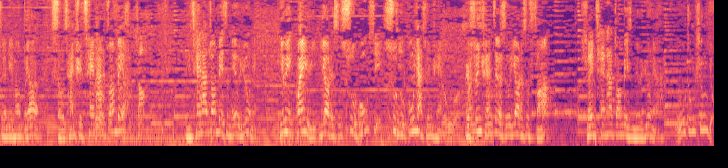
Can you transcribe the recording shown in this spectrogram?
这个地方不要手残去拆他的装备啊，杀！你拆他装备是没有用的，因为关羽要的是速攻，速度攻下孙权，而。孙权这个时候要的是防，所以拆他装备是没有用的啊。无中生有。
